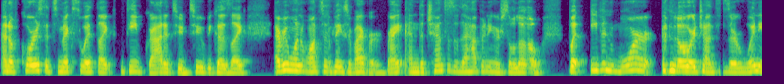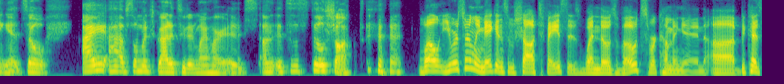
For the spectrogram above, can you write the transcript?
And of course, it's mixed with like deep gratitude too, because like everyone wants to play survivor right? And the chances of that happening are so low but even more lower chances are winning it. So i have so much gratitude in my heart. It's um, it's still shocked well you were certainly making some shocked faces when those votes were coming in uh because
